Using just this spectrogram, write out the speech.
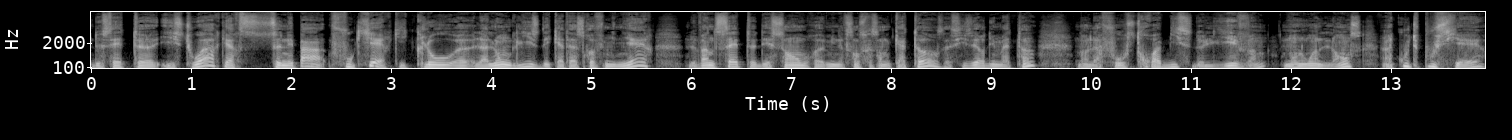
de cette euh, histoire, car ce n'est pas Fouquier qui clôt euh, la longue liste des catastrophes minières. Le 27 décembre 1974, à 6 heures du matin, dans la fosse 3 bis de Liévin, non loin de Lens, un coup de poussière,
